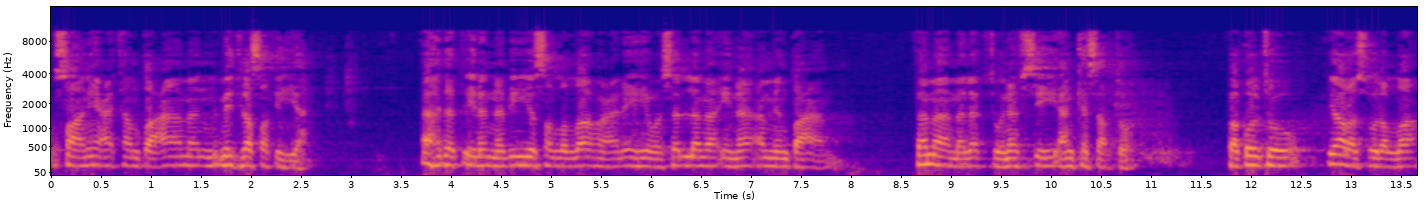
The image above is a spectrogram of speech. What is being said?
صانعة طعاما مثل صفية. أهدت إلى النبي صلى الله عليه وسلم إناء من طعام. فما ملكت نفسي أن كسرته. فقلت يا رسول الله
